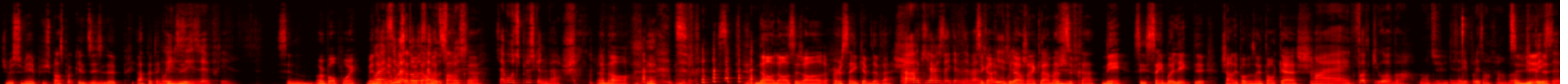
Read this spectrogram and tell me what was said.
Je me souviens plus. Je pense pas qu'ils disent le prix. Ah, peut-être Oui, qu'ils ils disent. disent le prix. C'est un bon point. Mais Ouais, d'après moi, ça mettons, doit être en ça bas de vaut-tu 100 plus- francs. Ça vaut-tu plus qu'une vache? Ah, non. 10 francs. non, non, c'est genre un cinquième de vache. Ah, ok, un cinquième de vache. c'est quand même beaucoup je- d'argent, clairement, je- 10 francs. Mais c'est symbolique de j'en ai pas besoin de ton cash. Ouais, fuck you. Oh, bah, mon Dieu, désolé pour les enfants. On va biper de- ça.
